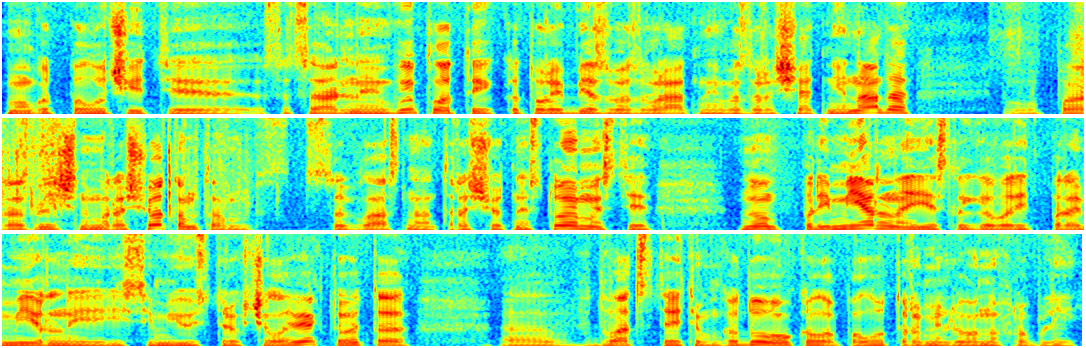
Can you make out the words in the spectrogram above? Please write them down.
могут получить э, социальные выплаты, которые безвозвратные возвращать не надо – по различным расчетам, там, согласно от расчетной стоимости. Но примерно, если говорить про мирный и семью из трех человек, то это э, в 2023 году около полутора миллионов рублей.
